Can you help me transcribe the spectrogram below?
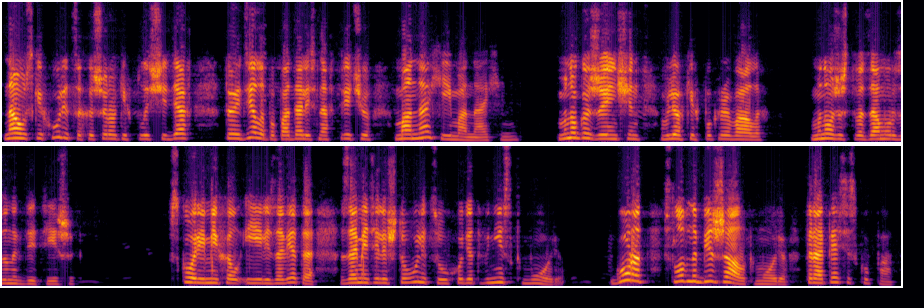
На узких улицах и широких площадях то и дело попадались навстречу монахи и монахини, много женщин в легких покрывалах, множество замурзанных детишек. Вскоре Михаил и Елизавета заметили, что улицы уходят вниз к морю. Город словно бежал к морю, торопясь искупаться.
